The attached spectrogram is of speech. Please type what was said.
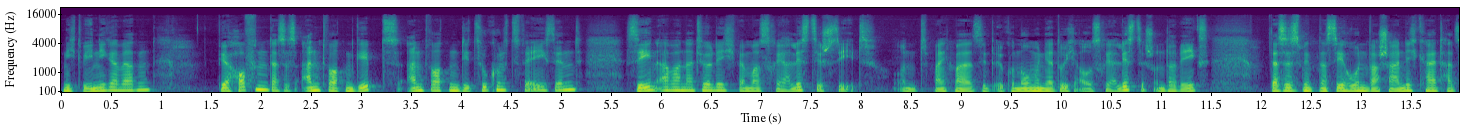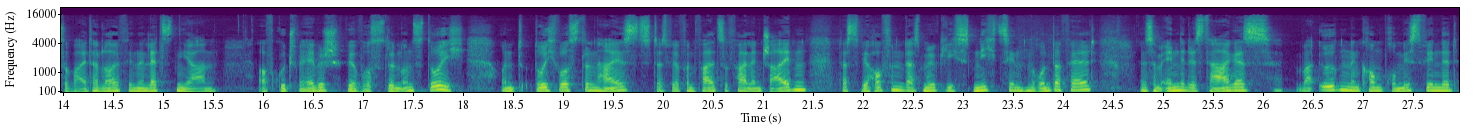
nicht weniger werden. Wir hoffen, dass es Antworten gibt, Antworten, die zukunftsfähig sind, sehen aber natürlich, wenn man es realistisch sieht, und manchmal sind Ökonomen ja durchaus realistisch unterwegs, dass es mit einer sehr hohen Wahrscheinlichkeit halt so weiterläuft in den letzten Jahren. Auf gut Schwäbisch, wir wursteln uns durch. Und durchwursteln heißt, dass wir von Fall zu Fall entscheiden, dass wir hoffen, dass möglichst nichts hinten runterfällt und es am Ende des Tages mal irgendeinen Kompromiss findet,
